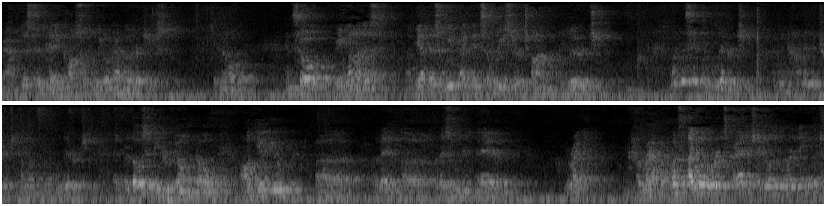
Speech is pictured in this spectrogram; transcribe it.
Baptists and Pentecostals, we don't have liturgies, you know. And so, being honest, again this week I did some research on liturgy. What is it with liturgy? I mean, how did the church come up with liturgy? And for those of you who don't know, I'll give you uh, uh, listen, uh, right. A wrapper. What's I know the word in Spanish. I don't know the word in English.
